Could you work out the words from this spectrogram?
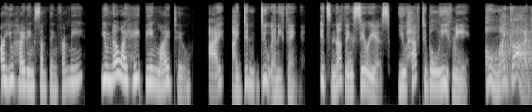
are you hiding something from me? You know I hate being lied to. I, I didn't do anything. It's nothing serious. You have to believe me. Oh my god,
